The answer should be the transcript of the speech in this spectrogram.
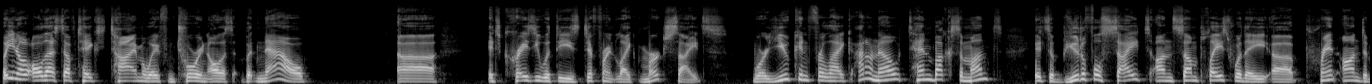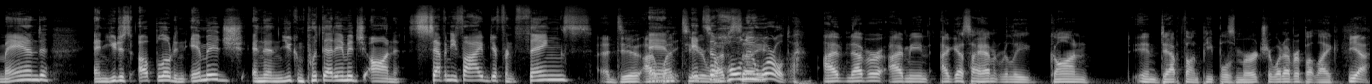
But you know, all that stuff takes time away from touring, all this. But now, uh, it's crazy with these different like merch sites where you can for like I don't know, ten bucks a month. It's a beautiful site on some place where they uh, print on demand. And you just upload an image, and then you can put that image on seventy-five different things. Uh, I And went to it's your a whole new world. I've never. I mean, I guess I haven't really gone in depth on people's merch or whatever, but like, Yeah.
